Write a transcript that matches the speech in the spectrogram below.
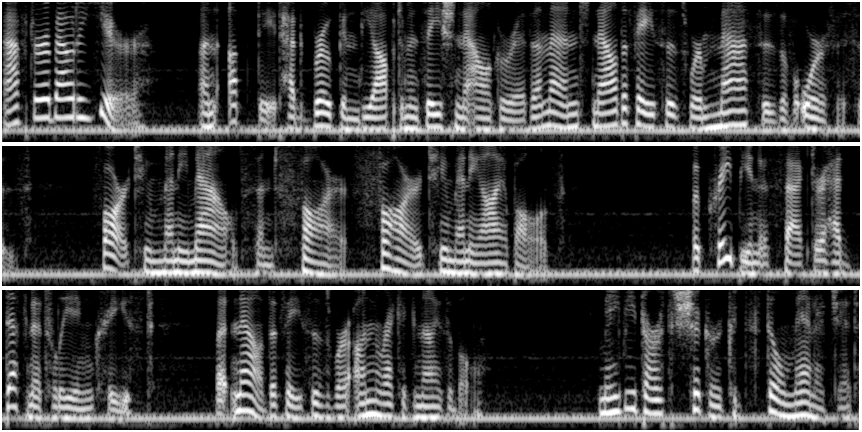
after about a year, an update had broken the optimization algorithm, and now the faces were masses of orifices. Far too many mouths and far, far too many eyeballs. The creepiness factor had definitely increased, but now the faces were unrecognizable. Maybe Darth Sugar could still manage it.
